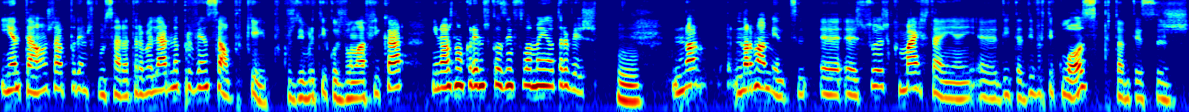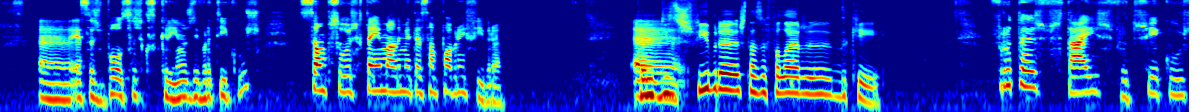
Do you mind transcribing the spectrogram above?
E então já podemos começar a trabalhar na prevenção. Porquê? Porque os divertículos vão lá ficar e nós não queremos que eles inflamem outra vez. Nor- normalmente, eh, as pessoas que mais têm eh, dita diverticulose, portanto, esses, eh, essas bolsas que se criam, os divertículos, são pessoas que têm uma alimentação pobre em fibra. Quando dizes fibra, estás a falar de quê? frutas, vegetais, frutos secos,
